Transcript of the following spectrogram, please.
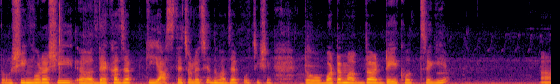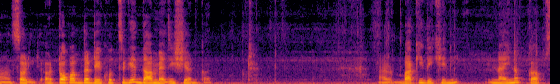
তো সিংহ রাশি দেখা যাক কি আসতে চলেছে দু হাজার পঁচিশে। তো বটম অফ দ্য ডেক হচ্ছে গিয়ে sorry top of the deck হচ্ছে গিয়ে দ্য ম্যাজিশিয়ান কার্ড আর বাকি দেখে নিই। নাইন অফ কাপস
